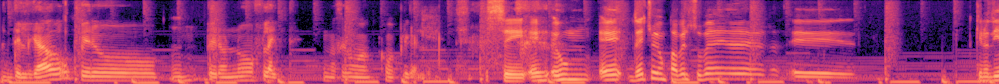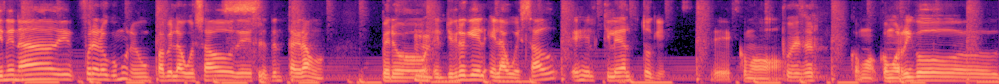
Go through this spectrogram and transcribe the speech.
delgado, pero. Pero no flight. No sé cómo, cómo explicarlo. Sí, es, es un, es- de hecho es un papel súper... eh, que no tiene nada de fuera de lo común, es un papel ahuesado de Sí. 70 gramos. Pero Mm. el- yo creo que el, el ahuesado es el que le da el toque. Es como, Puede ser. como, como rico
